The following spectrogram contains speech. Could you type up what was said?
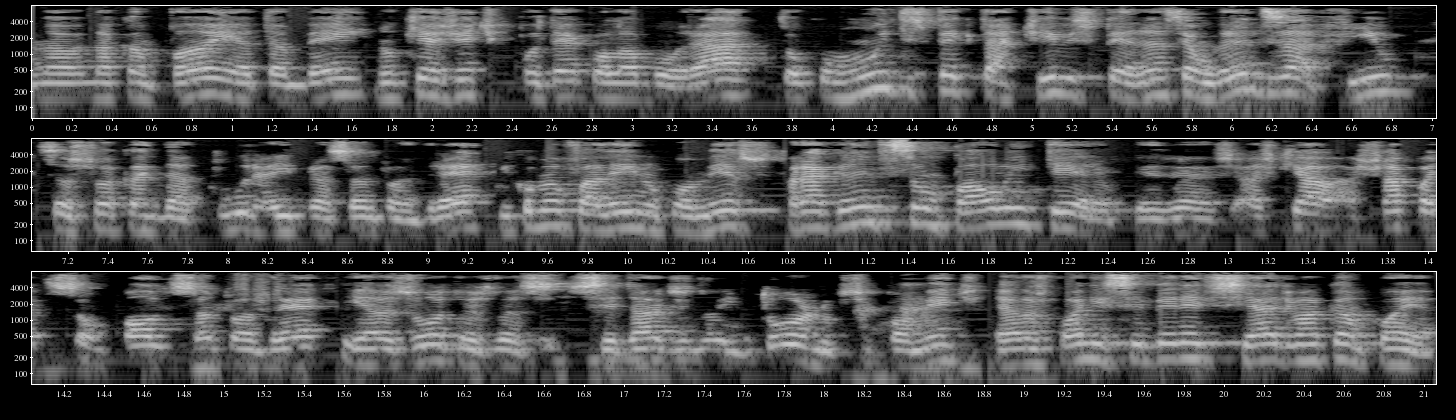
na, na campanha também, no que a gente puder colaborar. Estou com muita expectativa, esperança, é um grande desafio essa sua candidatura aí para Santo André e como eu falei no começo, para a grande São Paulo inteira. Acho que a chapa de São Paulo, de Santo André e as outras das cidades do entorno, principalmente, elas podem se beneficiar de uma campanha.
